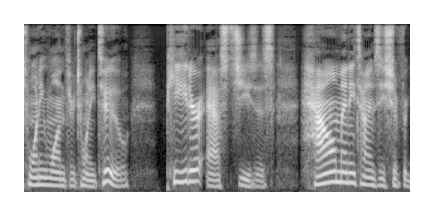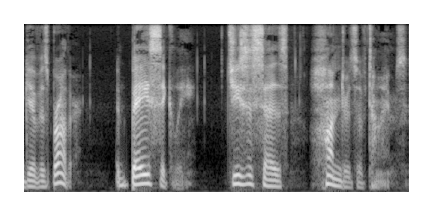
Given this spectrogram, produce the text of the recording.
21 through 22, Peter asked Jesus how many times he should forgive his brother. Basically, Jesus says hundreds of times.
